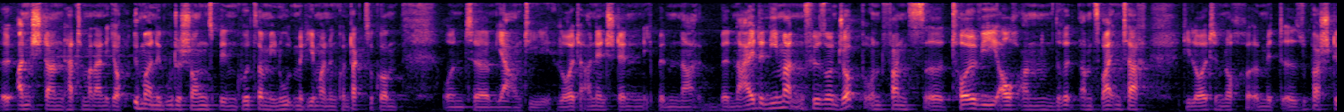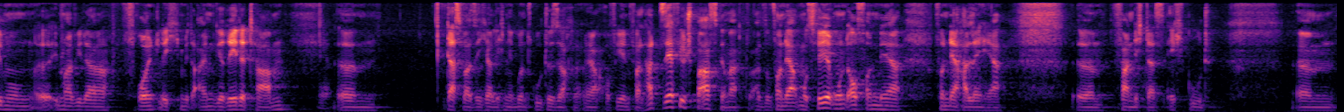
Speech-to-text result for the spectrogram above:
äh, anstand, hatte man eigentlich auch immer eine gute Chance, binnen kurzer Minute mit jemandem in Kontakt zu kommen. Und äh, ja, und die Leute an den Ständen, ich beneide niemanden für so einen Job und fand es äh, toll, wie auch am, dritten, am zweiten Tag die Leute noch äh, mit super Stimmung immer wieder freundlich mit einem geredet haben. Ja. Ähm, das war sicherlich eine ganz gute Sache. Ja, auf jeden Fall. Hat sehr viel Spaß gemacht. Also von der Atmosphäre und auch von der, von der Halle her ähm, fand ich das echt gut. Ähm,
